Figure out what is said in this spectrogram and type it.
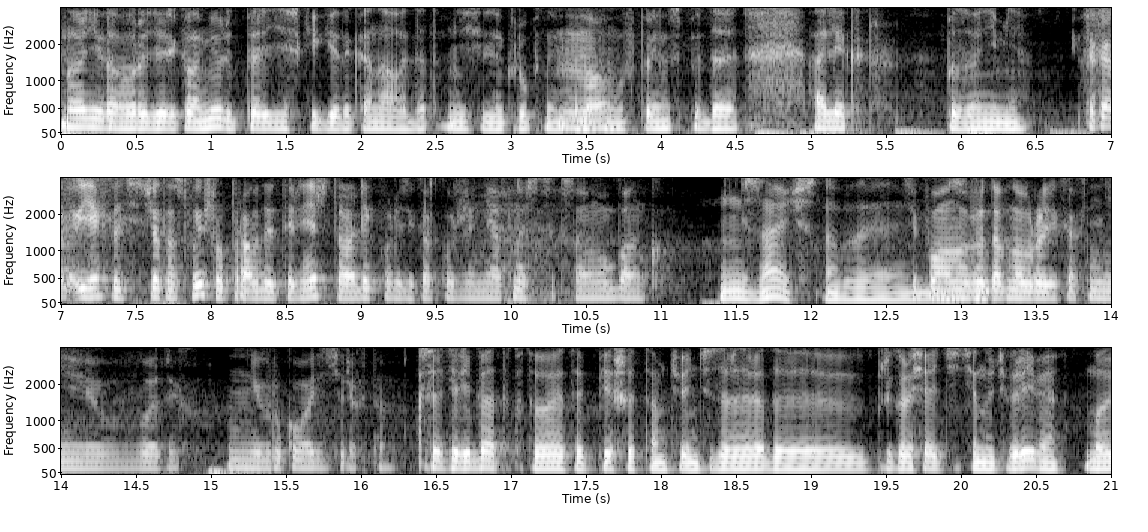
Ну, они там вроде рекламируют периодически какие-то каналы, да, там не сильно крупные, Но. поэтому, в принципе, да. Олег, позвони мне. Так, а я, кстати, что-то слышал, правда это или нет, что Олег вроде как уже не относится к самому банку. Не знаю, честно говоря. Типа он уже давно вроде как не в этих не в руководителях там. Кстати, ребята, кто это пишет, там что-нибудь из разряда прекращайте тянуть время, мы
